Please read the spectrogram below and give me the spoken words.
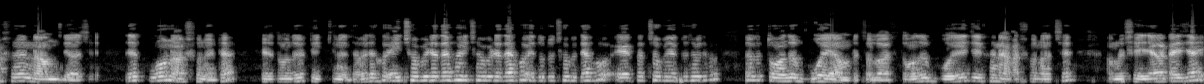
আসনের নাম দেওয়া আছে। কোন আসন এটা? সেটা তোমাদের টিক চিহ্ন দিতে হবে। দেখো, এই ছবিটা দেখো, এই ছবিটা দেখো, এই দুটো ছবি দেখো একটা ছবি একটা ছবি দেখো তবে তোমাদের বইয়ে আমরা চলো আসি। তোমাদের বইয়ে যেখানে আসন আছে, আমরা সেই জায়গাটায় যাই,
